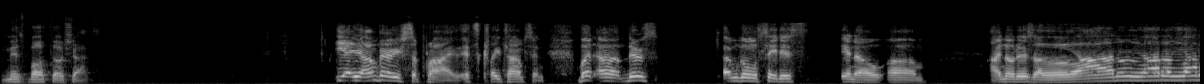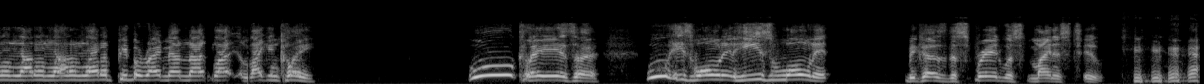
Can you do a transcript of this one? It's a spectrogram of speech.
missed both those shots? Yeah, yeah, I'm very surprised. It's Klay Thompson. But uh, there's, I'm going to say this, you know, um, I know there's a lot, a lot, a lot, a lot, a lot, a lot of people right now not liking Klay. Woo, Klay is a Ooh, he's it. He's it because the spread was minus two. the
